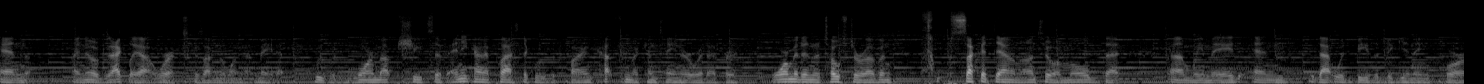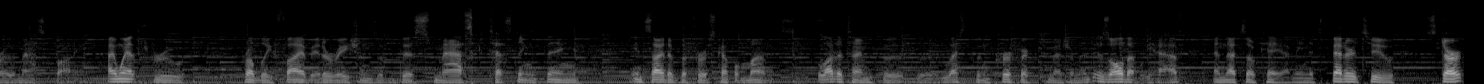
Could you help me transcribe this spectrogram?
and I know exactly how it works because I'm the one that made it. We would warm up sheets of any kind of plastic we would find, cut from a container or whatever, warm it in a toaster oven, suck it down onto a mold that um, we made, and that would be the beginning for the mask body. I went through probably five iterations of this mask testing thing inside of the first couple months. A lot of times the, the, less than perfect measurement is all that we have, and that's okay. I mean, it's better to start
